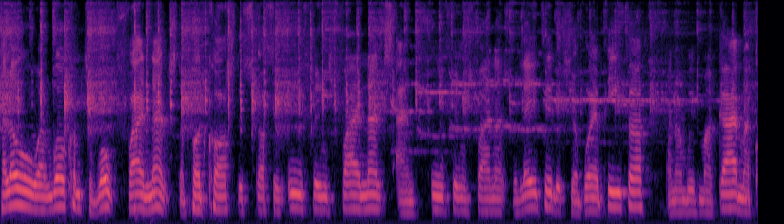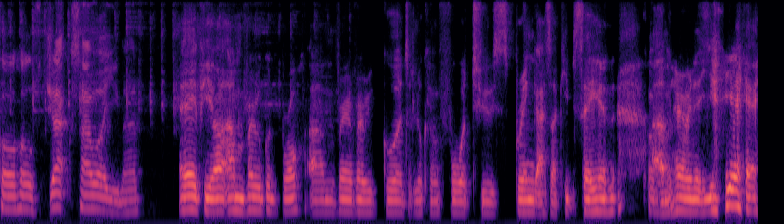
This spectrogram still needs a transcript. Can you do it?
Hello and welcome to Woke Finance, the podcast discussing all things finance and all things finance related. It's your boy Peter, and I'm with my guy, my co-host Jax. How are you, man? Hey Peter, I'm very good, bro. I'm very, very good. Looking forward to spring, as I keep saying. Um, here in the yeah,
